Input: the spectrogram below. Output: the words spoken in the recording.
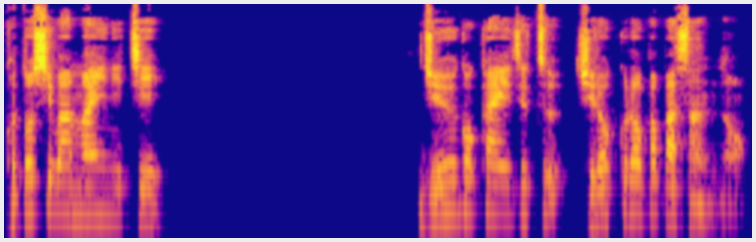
今年は毎日15回ずつ白黒パパさんの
